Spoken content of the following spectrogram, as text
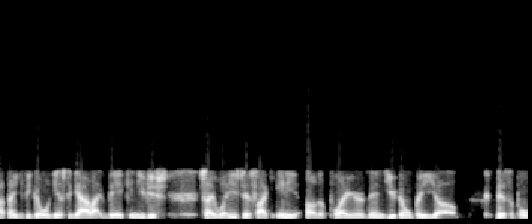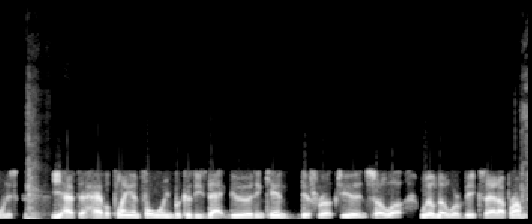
I think if you go against a guy like Vic and you just say, well, he's just like any other player, then you're going to be uh, disappointed. you have to have a plan for him because he's that good and can disrupt you. And so uh, we'll know where Vic's at, I promise.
